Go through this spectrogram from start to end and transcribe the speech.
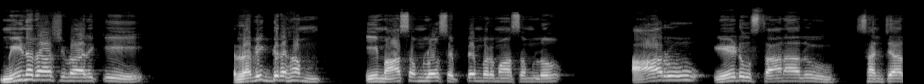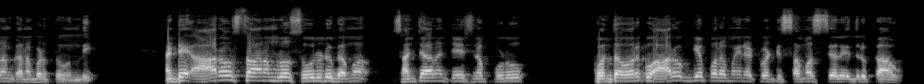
మీనరాశి వారికి రవిగ్రహం ఈ మాసంలో సెప్టెంబర్ మాసంలో ఆరు ఏడు స్థానాలు సంచారం కనబడుతూ ఉంది. అంటే ఆరో స్థానంలో సూర్యుడు గమ సంచారం చేసినప్పుడు కొంతవరకు ఆరోగ్యపరమైనటువంటి సమస్యలు ఎదురు కావు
